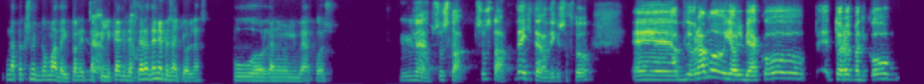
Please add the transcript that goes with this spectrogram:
να παίξουν με την ομάδα. Τώρα ναι. τα φιλικά τη Δευτέρα δεν έπαιζαν κιόλας που οργανώνει ο Ολυμπιακός. Ναι, σωστά. σωστά. Δεν έχετε ένα δίκιο σε αυτό. Ε, από την πλευρά μου, για Ολυμπιακό, ε, το ερωτηματικό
